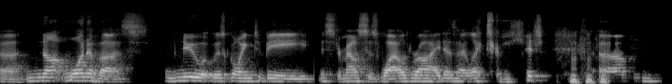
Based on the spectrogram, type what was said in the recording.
Uh, not one of us knew it was going to be Mr. Mouse's wild ride, as I like to call it. um,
